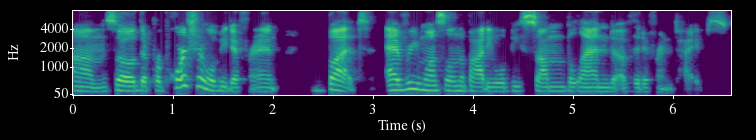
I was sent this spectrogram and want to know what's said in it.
Um, so the proportion will be different, but every muscle in the body will be some blend of the different types.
